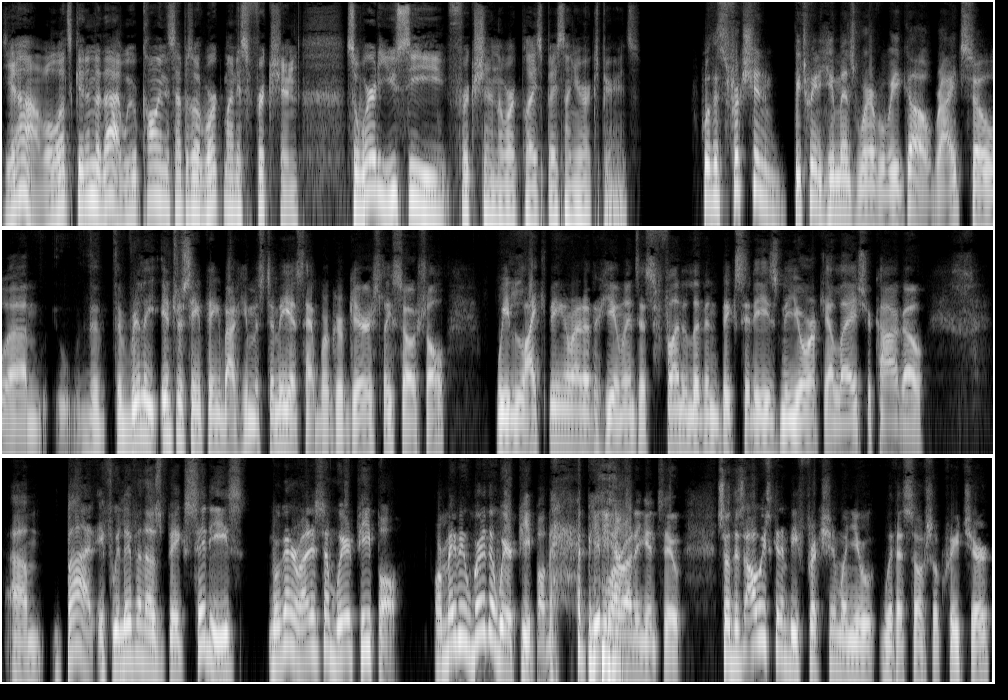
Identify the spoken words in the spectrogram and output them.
Yeah, well, let's get into that. We were calling this episode Work Minus Friction. So, where do you see friction in the workplace based on your experience? Well, there's friction between humans wherever we go, right? So, um, the, the really interesting thing about humans to me is that we're gregariously social. We like being around other humans. It's fun to live in big cities, New York, LA, Chicago. Um, but if we live in those big cities, we're going to run into some weird people. Or maybe we're the weird people that people yeah. are running into. So there's always going to be friction when you're with a social creature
